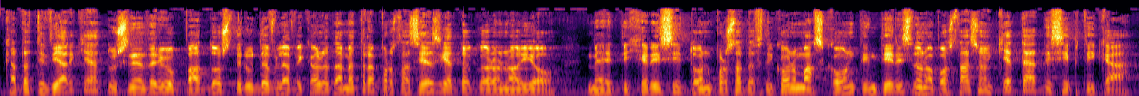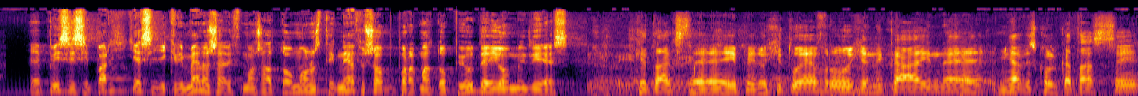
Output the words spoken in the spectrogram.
Κατά τη διάρκεια του συνεδρίου, πάντως, στηρούνται βλαβικά όλα τα μέτρα προστασίας για τον κορονοϊό, με τη χρήση των προστατευτικών μασκών, την τήρηση των αποστάσεων και τα αντισηπτικά. Επίσης, υπάρχει και συγκεκριμένος αριθμός ατόμων στην αίθουσα όπου πραγματοποιούνται οι ομιλίες. Κοιτάξτε, η περιοχή του Εύρου γενικά είναι μια δύσκολη κατάσταση.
